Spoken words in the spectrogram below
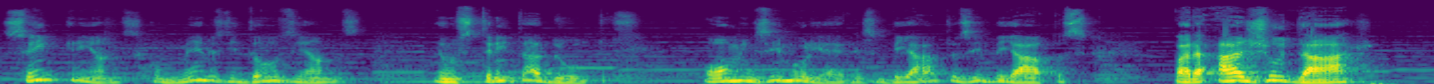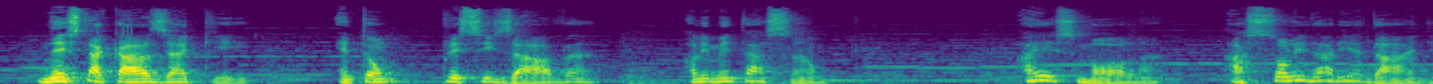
100 crianças com menos de 12 anos e uns 30 adultos homens e mulheres, beatos e beatos, para ajudar nesta casa aqui. Então precisava alimentação, a esmola, a solidariedade.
